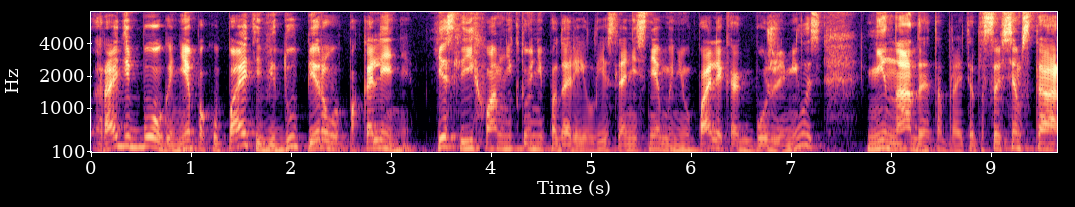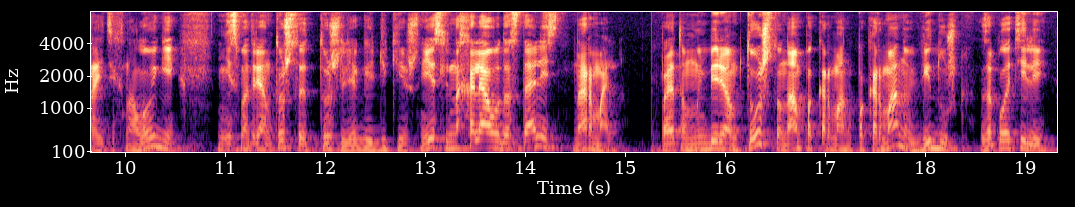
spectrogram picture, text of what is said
Ради бога, не покупайте виду первого поколения. Если их вам никто не подарил, если они с неба не упали, как Божья милость, не надо это брать. Это совсем старые технологии, несмотря на то, что это тоже Lego Education. Если на халяву достались, нормально. Поэтому мы берем то, что нам по карману. По карману видушка. Заплатили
